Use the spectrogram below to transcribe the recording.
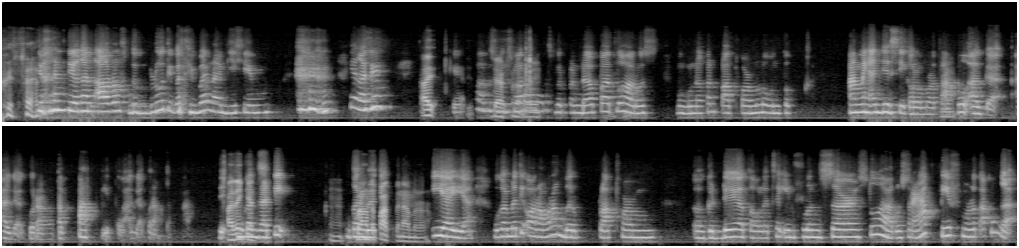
with that. jangan jangan out of the blue tiba-tiba nagihin ya nggak sih I- kayak lo harus bersuara definitely. lo harus berpendapat lo harus menggunakan platform lo untuk aneh aja sih kalau menurut Yeah. aku agak agak kurang tepat gitu agak kurang tepat bukan berarti Mhm. Bukan Kurang berarti- tepat benar-benar. iya iya bukan berarti orang-orang berplatform eh, gede atau let's say influencers tuh harus reaktif menurut aku nggak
